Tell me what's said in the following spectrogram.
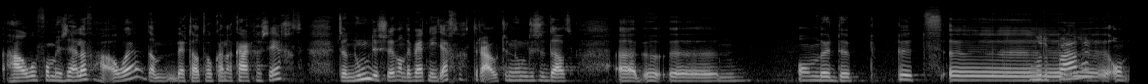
houden, voor mezelf houden... dan werd dat ook aan elkaar gezegd. Dan noemden ze, want er werd niet echt getrouwd... dan noemden ze dat eh, onder de put... Onder de palen? on-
